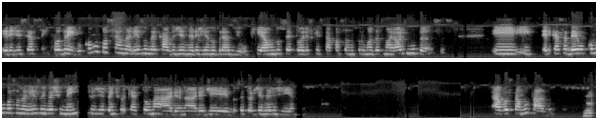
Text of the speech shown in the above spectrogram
Ele disse assim: Rodrigo, como você analisa o mercado de energia no Brasil, que é um dos setores que está passando por uma das maiores mudanças? E, e ele quer saber como você analisa o investimento de venture capital na área, na área de, do setor de energia. Ah, você está mutado. Não,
